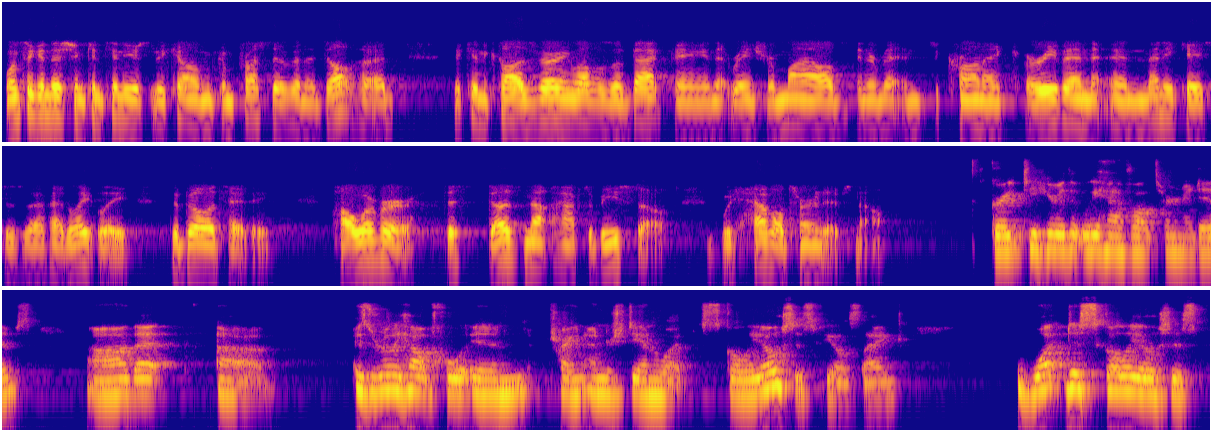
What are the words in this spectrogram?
Once the condition continues to become compressive in adulthood, it can cause varying levels of back pain that range from mild, intermittent to chronic, or even in many cases that I've had lately, debilitating. However, this does not have to be so. We have alternatives now. Great to hear that we have alternatives. Uh, that uh, is really helpful in trying to understand what scoliosis feels like. What does scoliosis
